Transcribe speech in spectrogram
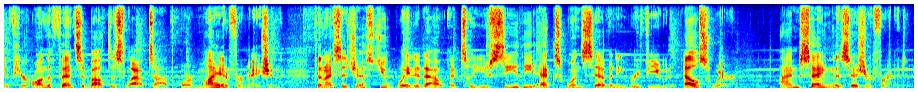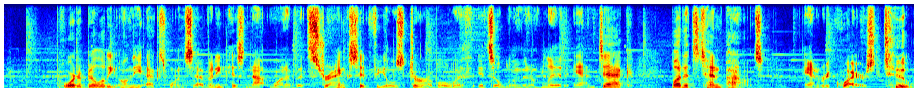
If you're on the fence about this laptop or my information, then I suggest you wait it out until you see the X170 reviewed elsewhere. I'm saying this as your friend. Portability on the X170 is not one of its strengths. It feels durable with its aluminum lid and deck, but it's 10 pounds and requires two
